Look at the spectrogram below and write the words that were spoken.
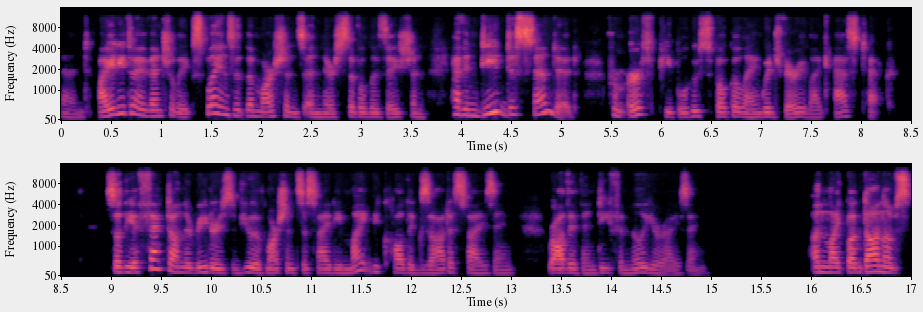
And Aelita eventually explains that the Martians and their civilization have indeed descended from Earth people who spoke a language very like Aztec. So the effect on the reader's view of Martian society might be called exoticizing rather than defamiliarizing. Unlike Bogdanov's,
